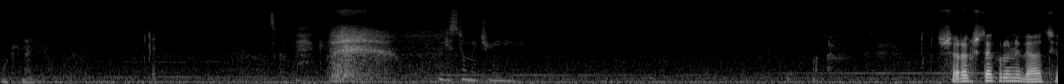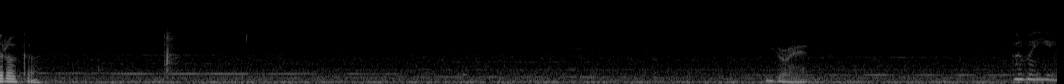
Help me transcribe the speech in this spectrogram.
What can I do? Let's go back. We can still make training. 46 χρόνια da ați rocă. Go ahead. What about you?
